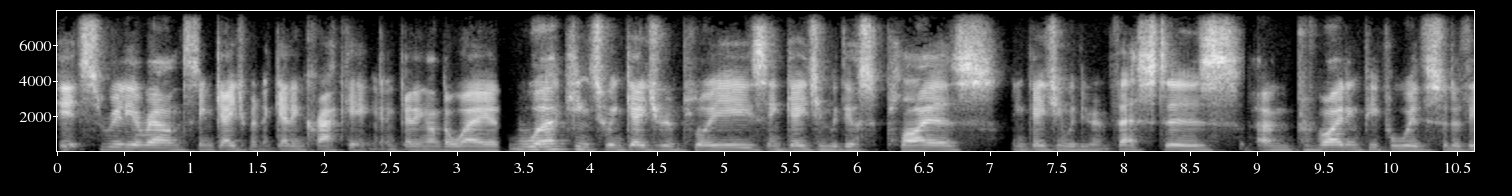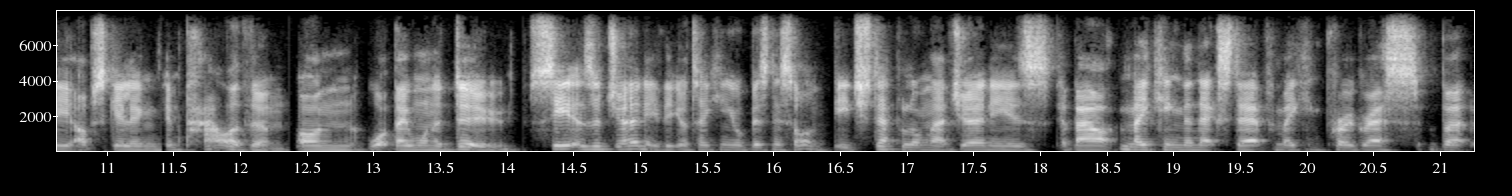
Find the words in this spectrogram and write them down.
it's really around engagement and getting cracking and getting underway and working to engage your employees, engaging with your suppliers, engaging with your investors, and providing people with sort of the upskilling, empower them on what they want to do. See it as a journey that you're taking your business on. Each step along that journey is about making the next step, making progress, but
